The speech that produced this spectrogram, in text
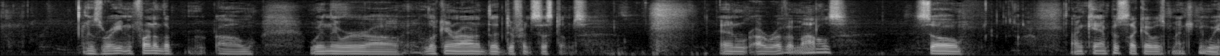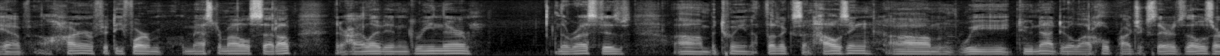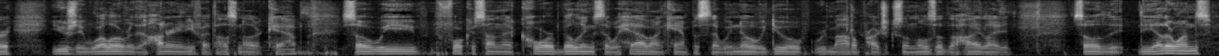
It was right in front of the uh, when they were uh, looking around at the different systems and our Revit models. So on campus, like I was mentioning, we have 154 master models set up. They're highlighted in green there. The rest is um, between athletics and housing. Um, we do not do a lot of whole projects there. Those are usually well over the $185,000 cap. So we focus on the core buildings that we have on campus that we know we do remodel projects and those are the highlighted. So the, the other ones,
